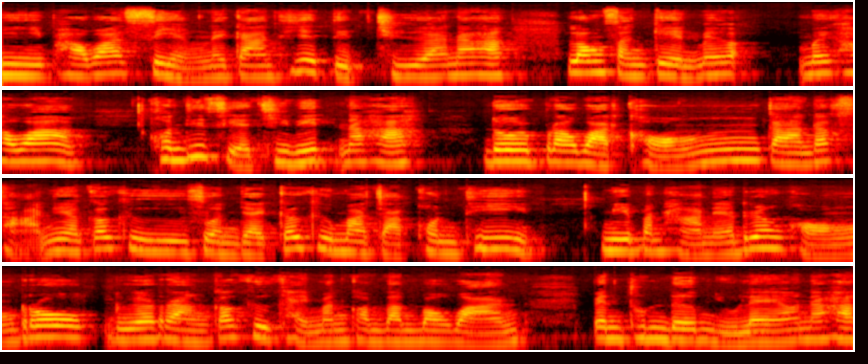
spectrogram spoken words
มีภาวะเสี่ยงในการที่จะติดเชื้อนะคะ ลองสังเกตไหมไหมคะว่าคนที่เสียชีวิตนะคะ โดยประวัติของการรักษาเนี่ยก็คือส่วนใหญ่ก็คือมาจากคนที่มีปัญหาในเรื่องของโรคเรื้อรังก็คือไขมันความดันเบาหวาน เป็นทุนเดิมอยู่แล้วนะคะ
